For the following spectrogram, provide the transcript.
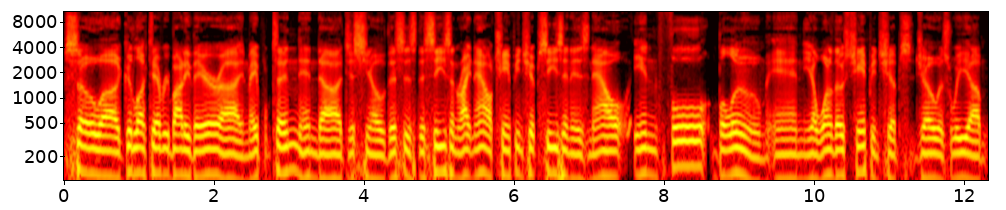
So uh, good luck to everybody there uh, in Mapleton, and uh, just you know, this is the season right now. Championship season is now in full bloom, and you know, one of those championships, Joe, as we um,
